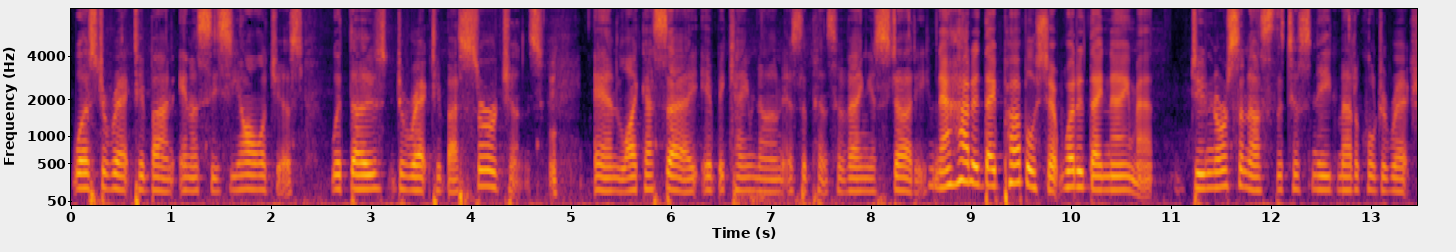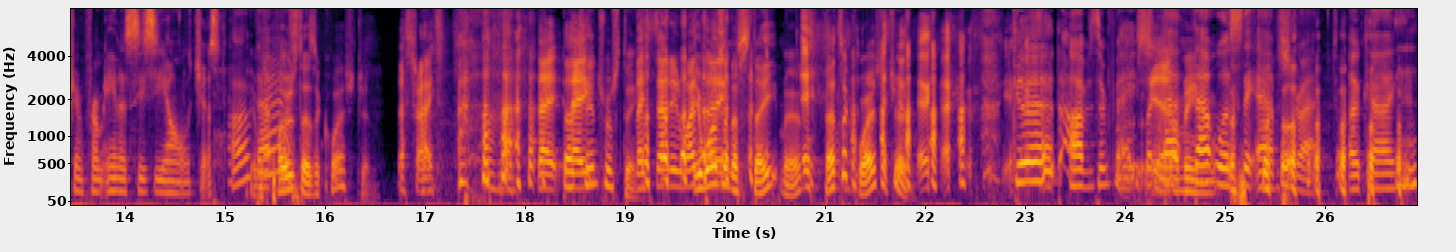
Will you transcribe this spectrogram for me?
was directed by an anesthesiologist with those directed by surgeons. And like I say, it became known as the Pennsylvania study. Now, how did they publish it? What did they name it? Do nurse anesthetists need medical direction from anesthesiologists? It was posed as a question. That's right. Uh-huh. they, That's they- interesting. They studied one It thing. wasn't a statement. That's a question. Good observation. Yeah. that, I mean- that was the abstract, okay?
